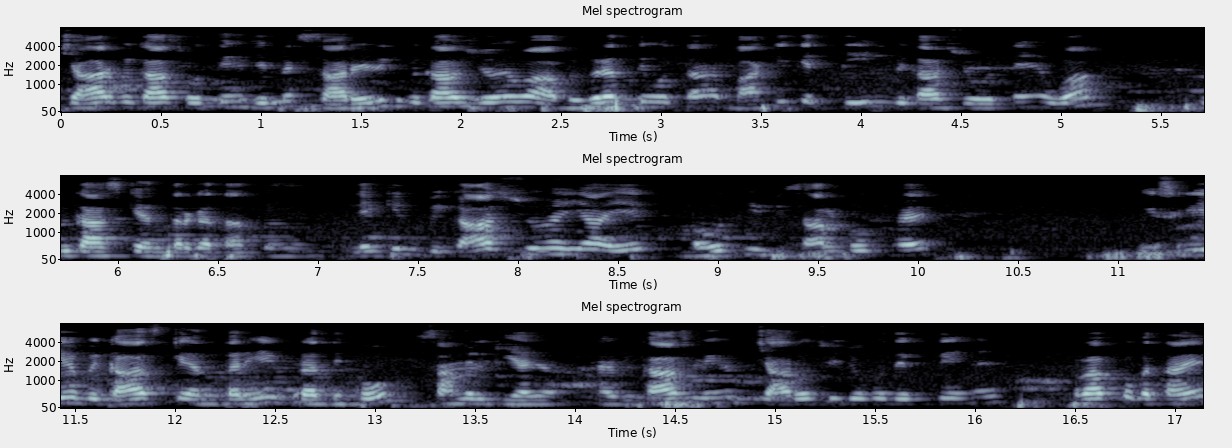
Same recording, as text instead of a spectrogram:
चार विकास होते हैं, जिनमें शारीरिक विकास जो है वह अभिवृद्धि होता है, बाकी के तीन विकास जो होते हैं वह विकास के अंतर्गत आते हैं। लेकिन विकास जो है, यह एक बहुत ही विशाल रूप है, इसलिए विकास के अंदर ही वृद्धि को शामिल किया जाता है। विकास में हम चारों चीज़ों को देखते हैं। अब आपको बताएँ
